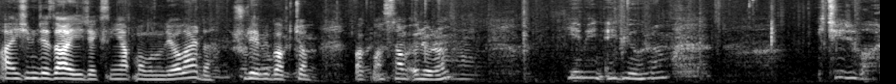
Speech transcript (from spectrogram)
Ay şimdi ceza yiyeceksin yapma bunu diyorlar da. Şuraya bir bakacağım. Bakmazsam ölürüm. Yemin ediyorum. İçeri var.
